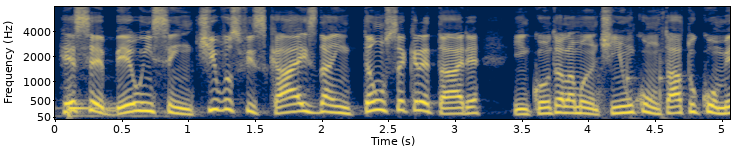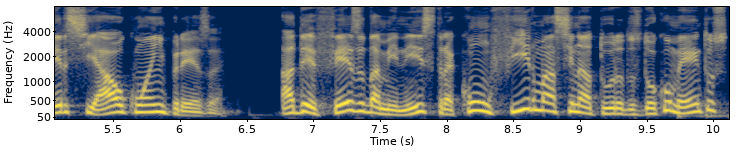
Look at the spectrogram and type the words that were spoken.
recebeu incentivos fiscais da então secretária enquanto ela mantinha um contato comercial com a empresa. A defesa da ministra confirma a assinatura dos documentos,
